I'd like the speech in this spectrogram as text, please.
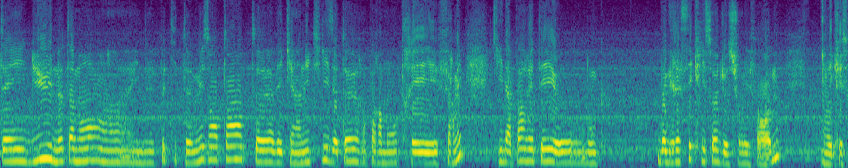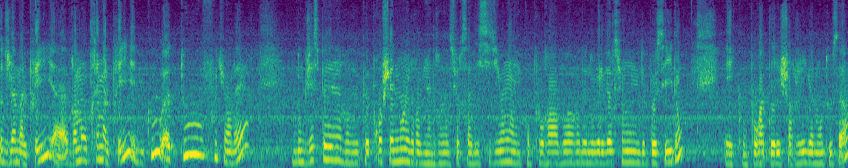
C'était dû notamment à une petite mésentente avec un utilisateur apparemment très fermé qui n'a pas arrêté donc d'agresser Chris Hodge sur les forums. Et Chris l'a mal pris, a vraiment très mal pris, et du coup a tout foutu en l'air. Donc j'espère euh, que prochainement il reviendra sur sa décision et qu'on pourra avoir de nouvelles versions de Poséidon et qu'on pourra télécharger également tout ça.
